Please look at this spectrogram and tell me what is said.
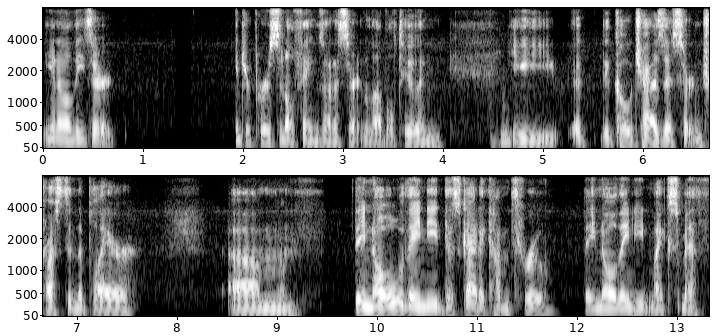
you know, these are interpersonal things on a certain level too, and mm-hmm. you, uh, the coach has a certain trust in the player. Um, they know they need this guy to come through. They know they need Mike Smith.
